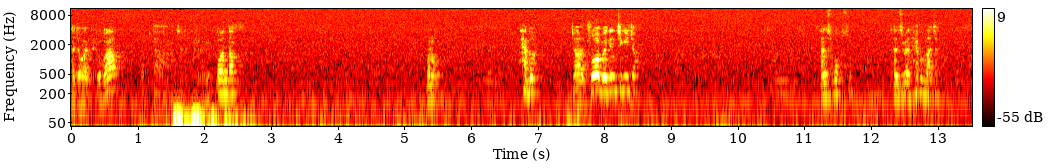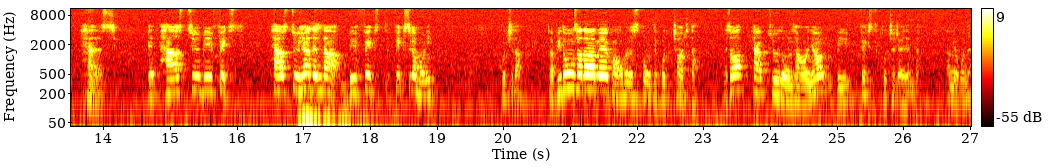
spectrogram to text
가져갈 필요가 없다. 6번 답. 뭐라고? have. 자, 주어 몇 인칭이죠? 단수 복수? 단수면 have 맞아. has. It has to be fixed. has to 해야 된다. be fixed. fix가 뭐니? 고치다. 자, 비동사 다음에 과거분사 수동 태 고쳐지다. 그래서 have to 동사원형 be fixed 고쳐져야 된다. 다음 요거는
